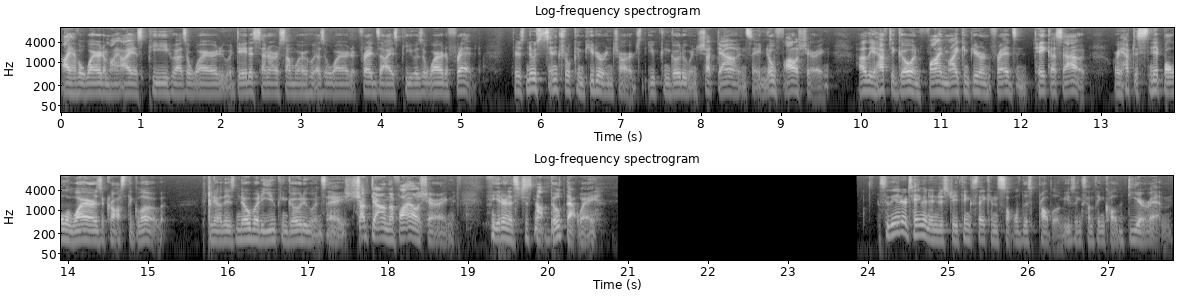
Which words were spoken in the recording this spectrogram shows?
I have a wire to my ISP who has a wire to a data center somewhere who has a wire to Fred's ISP who has a wire to Fred. There's no central computer in charge that you can go to and shut down and say no file sharing. Either you have to go and find my computer and Fred's and take us out, or you have to snip all the wires across the globe. You know, there's nobody you can go to and say, shut down the file sharing. The internet's just not built that way. So the entertainment industry thinks they can solve this problem using something called DRM,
